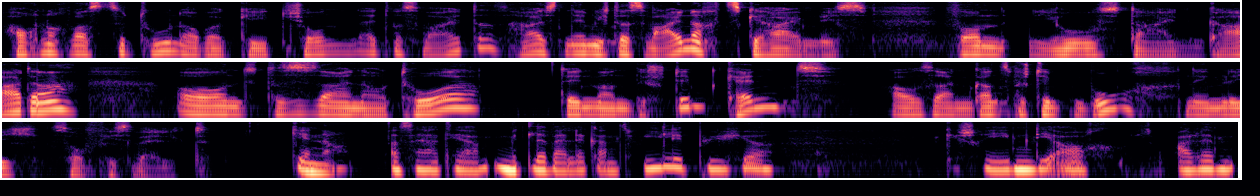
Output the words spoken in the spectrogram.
auch noch was zu tun, aber geht schon etwas weiter. Das heißt nämlich das Weihnachtsgeheimnis von Jo Stein Gardner. Und das ist ein Autor, den man bestimmt kennt aus einem ganz bestimmten Buch, nämlich Sophies Welt. Genau. Also er hat ja mittlerweile ganz viele Bücher geschrieben, die auch alle,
